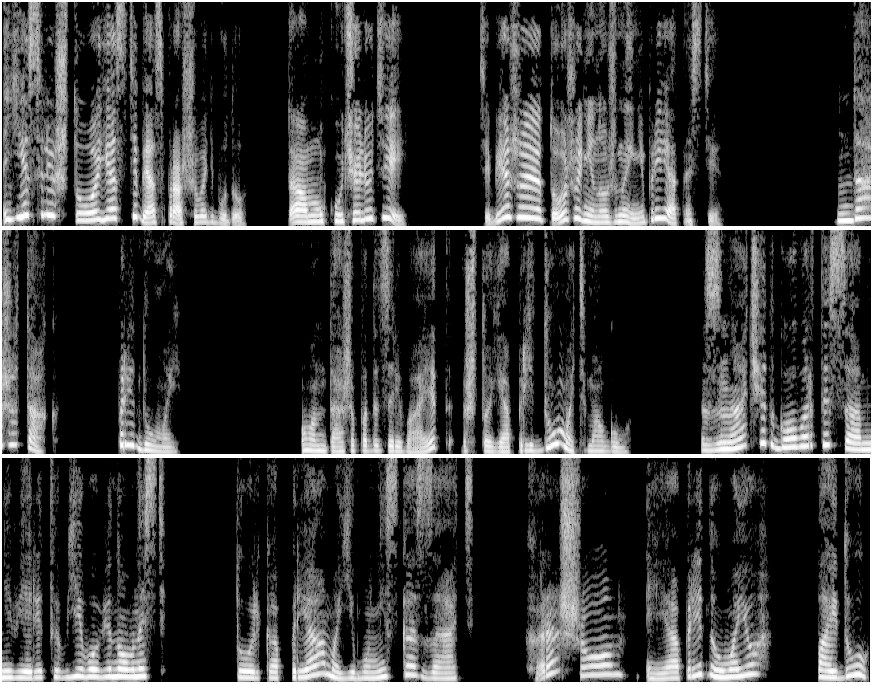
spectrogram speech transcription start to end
Если что, я с тебя спрашивать буду. Там куча людей. Тебе же тоже не нужны неприятности. Даже так? Придумай. Он даже подозревает, что я придумать могу. Значит, Говард и сам не верит в его виновность. Только прямо ему не сказать. Хорошо, я придумаю. Пойду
